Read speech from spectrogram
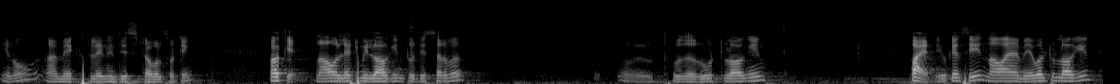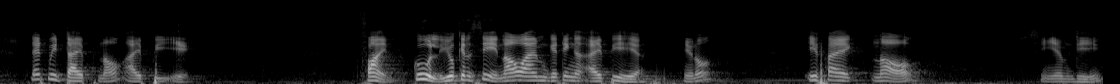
you know i'm explaining this troubleshooting okay now let me log into this server. Uh, through the root login. Fine you can see now i am able to log in. Let me type now ipa fine cool. You can see now i am getting an ip here you know. If i now cmd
